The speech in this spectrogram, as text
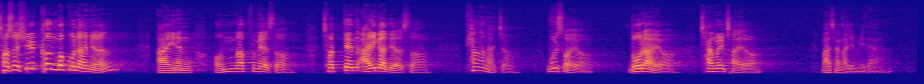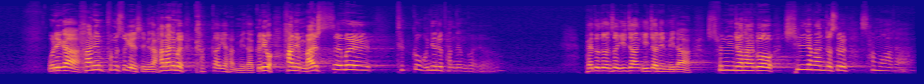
젖을 실컷 먹고 나면 아이는 엄마 품에서 젖된 아이가 되어서 평안하죠. 웃어요. 놀아요. 잠을 자요. 마찬가지입니다. 우리가 하나님 품속에 있습니다. 하나님을 가까이 합니다. 그리고 하나님 말씀을 듣고 은혜를 받는 거예요. 베드로전서 2장 2절입니다. 순전하고 신령한 젖을 사모하라.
